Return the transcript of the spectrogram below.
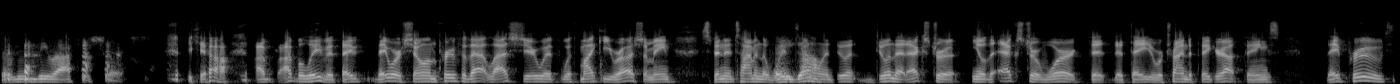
They're going to be rocket ships. Yeah, I, I believe it. They they were showing proof of that last year with with Mikey Rush. I mean, spending time in the There wind you go. tunnel and doing doing that extra, you know, the extra work that that they were trying to figure out things. They proved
